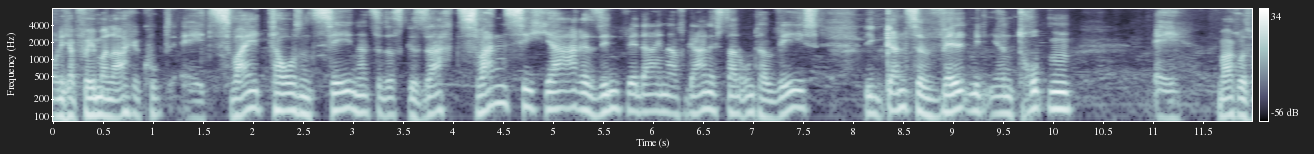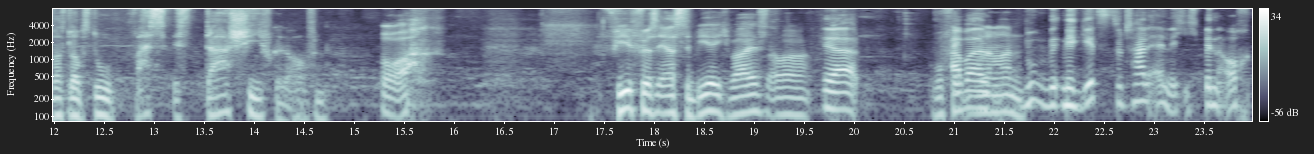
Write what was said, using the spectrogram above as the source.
Und ich habe vorhin mal nachgeguckt, ey, 2010 hat sie das gesagt, 20 Jahre sind wir da in Afghanistan unterwegs, die ganze Welt mit ihren Truppen. Ey, Markus, was glaubst du, was ist da schiefgelaufen? Boah. Viel fürs erste Bier, ich weiß, aber Ja, wo fängt man aber an? du, mir geht's total ähnlich. Ich bin auch,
